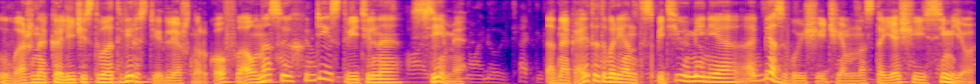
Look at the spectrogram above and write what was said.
Важно количество отверстий для шнурков, а у нас их действительно 7. Однако этот вариант с пятью менее обязывающий, чем настоящий с семью.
